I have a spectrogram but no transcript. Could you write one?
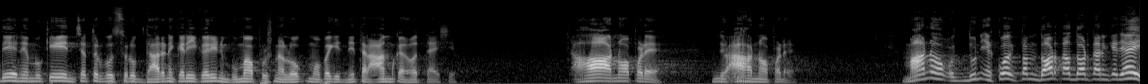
દેહને મૂકીને ચતુર્ભુજ સ્વરૂપ ધારણ કરી કરીને ભૂમાપુરુષના લોકમાં પગી નહીતર આમ કઈ હોતા છે હા ન પડે. હા ન પડે. માનો, દુનિયા કોઈ તમે દોડતા દોડતા કે જઈ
